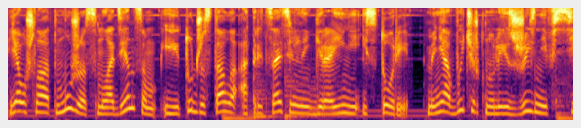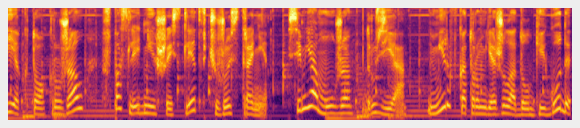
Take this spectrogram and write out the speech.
Я ушла от мужа с младенцем и тут же стала отрицательной героиней истории. Меня вычеркнули из жизни все, кто окружал в последние шесть лет в чужой стране. Семья мужа, друзья. Мир, в котором я жила долгие годы,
